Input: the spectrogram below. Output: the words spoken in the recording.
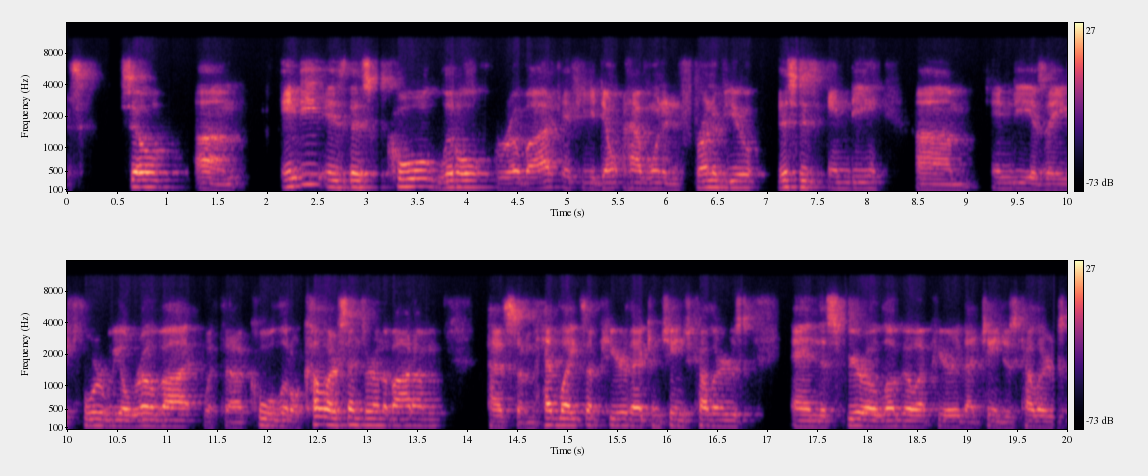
is. So um, Indy is this cool little robot. If you don't have one in front of you, this is Indy. Um, Indy is a four-wheel robot with a cool little color sensor on the bottom, has some headlights up here that can change colors, and the Sphero logo up here that changes colors,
